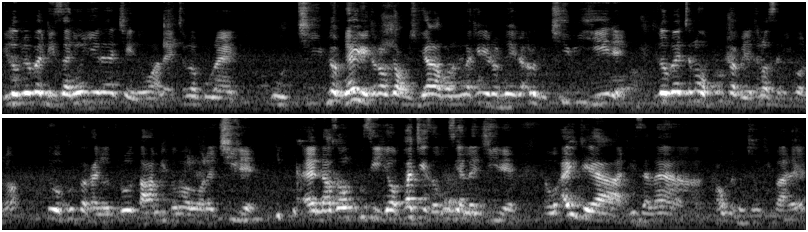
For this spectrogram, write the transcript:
ဒီလိုမျိုးပဲဒီဇိုင်းညွှန်းရေးတဲ့အချိန်တုန်းကလည်းကျွန်တော်ကိုယ်တိုင်ဟိုချီပြီးတော့မျက်ရည်တော်တော်ကြောင်ရေးရတာပေါ့နော်လက်ကြီးတွေတော့မျက်ရည်တော့အဲ့လိုချီပြီးရေးတယ်ဒီလိုပဲကျွန်တော် proof ပြီးကျွန်တော်စနီးပေါ့နော်သူ့ကို proof ခိုင်းလို့သူတို့သားမိသုံးယောက်လောလည်းချီတယ်အဲနောက်ဆုံးဦးစီရောဖတ်ကြည့်ဆုံးဦးစီကလည်းကြီးတယ်ဟိုအဲ့ဒီတည်းကဒီဇလန်ကောင်းမယ်လို့ယုံကြည်ပါတယ်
